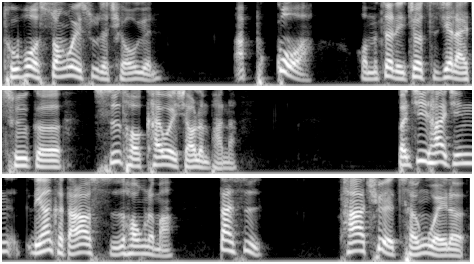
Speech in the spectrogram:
突破双位数的球员啊。不过啊，我们这里就直接来出个狮头开胃小冷盘了。本季他已经林安可达到十轰了吗？但是他却成为了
